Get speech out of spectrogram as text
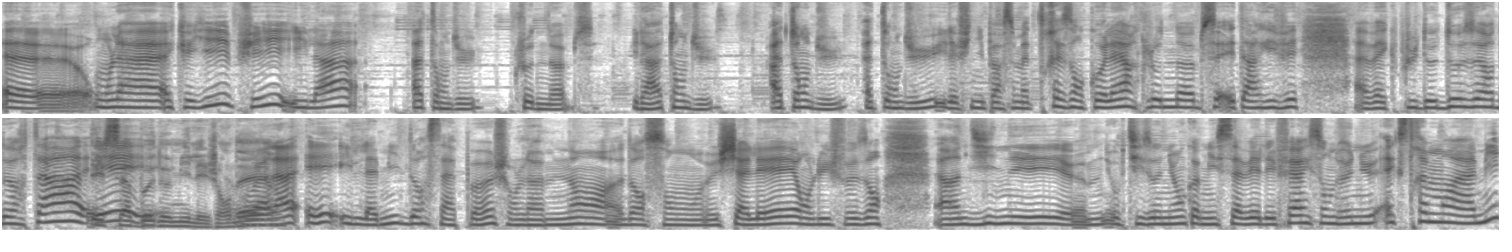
on l'a accueilli et puis il a attendu Claude Nobs. Il a attendu attendu, attendu. Il a fini par se mettre très en colère. Claude Nobs est arrivé avec plus de deux heures de retard. Et, sa bonhomie légendaire. Voilà, et il l'a mis dans sa poche en l'amenant dans son chalet, en lui faisant un dîner euh, aux petits oignons comme il savait les faire. Ils sont devenus extrêmement amis.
